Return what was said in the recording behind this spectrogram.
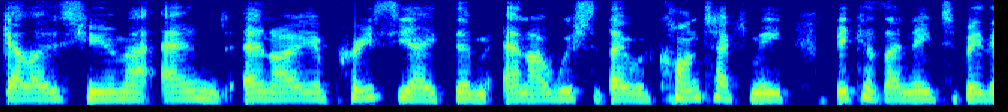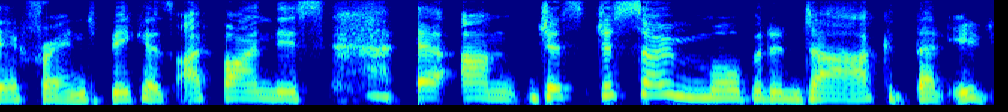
gallows humor, and and I appreciate them, and I wish that they would contact me because I need to be their friend because I find this uh, um just just so morbid and dark that it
